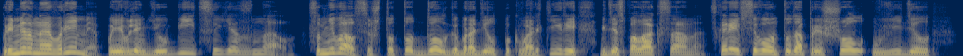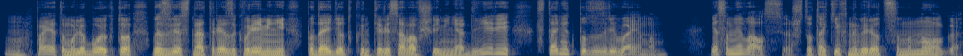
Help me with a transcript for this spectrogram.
Примерное время появления убийцы я знал. Сомневался, что тот долго бродил по квартире, где спала Оксана. Скорее всего, он туда пришел, увидел Поэтому любой, кто в известный отрезок времени подойдет к интересовавшей меня двери, станет подозреваемым. Я сомневался, что таких наберется много.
